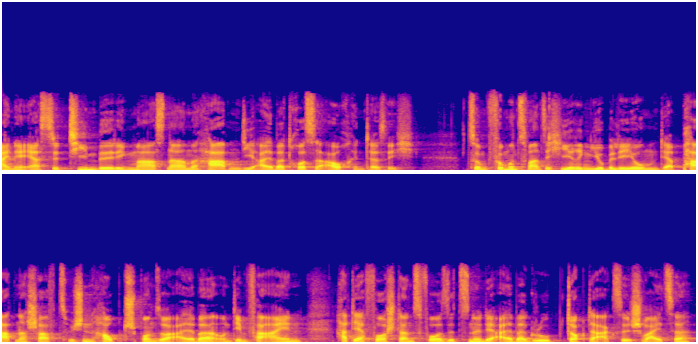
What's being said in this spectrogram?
eine erste Teambuilding-Maßnahme haben die Albatrosse auch hinter sich. Zum 25-jährigen Jubiläum der Partnerschaft zwischen Hauptsponsor Alba und dem Verein hat der Vorstandsvorsitzende der Alba Group, Dr. Axel Schweitzer,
